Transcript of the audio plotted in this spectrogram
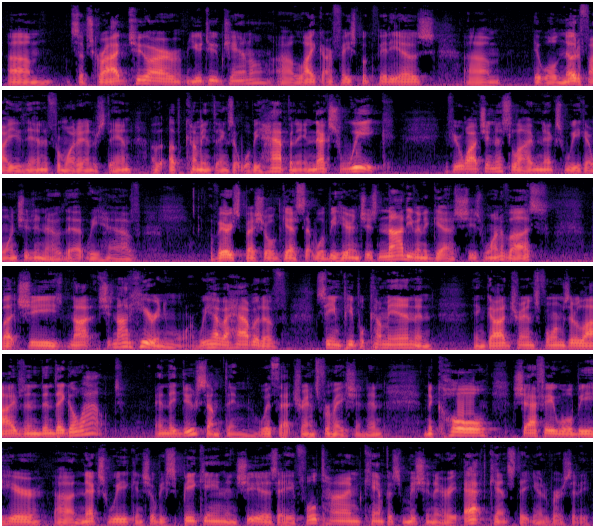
um, subscribe to our YouTube channel, uh, like our Facebook videos. Um, it will notify you then, from what I understand, of upcoming things that will be happening next week if you're watching this live next week, I want you to know that we have a very special guest that will be here, and she's not even a guest; she's one of us, but she's not she's not here anymore. We have a habit of seeing people come in and and God transforms their lives, and then they go out and they do something with that transformation and Nicole Shaffey will be here uh, next week, and she'll be speaking. And she is a full time campus missionary at Kent State University.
